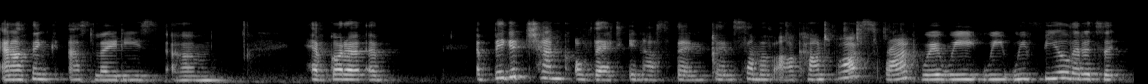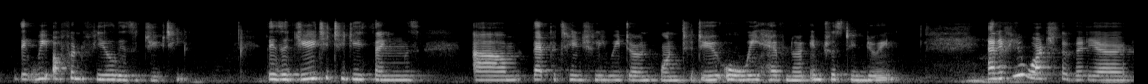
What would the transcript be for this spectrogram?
And I think us ladies um, have got a, a, a bigger chunk of that in us than than some of our counterparts, right? Where we we we feel that it's a that we often feel there's a duty. There's a duty to do things um, that potentially we don't want to do or we have no interest in doing. And if you watch the video,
